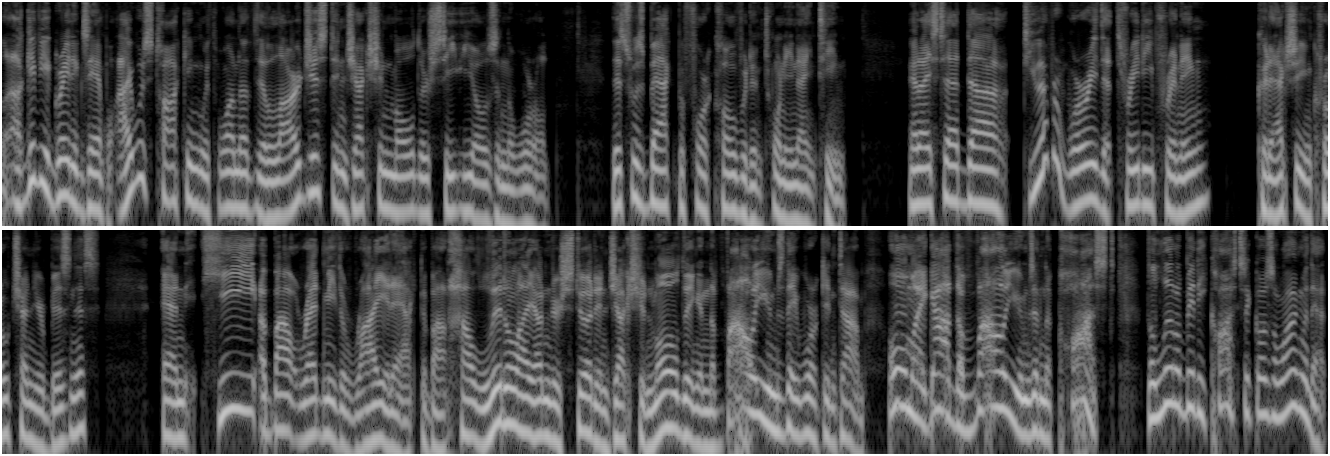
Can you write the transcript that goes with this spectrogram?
I'll give you a great example. I was talking with one of the largest injection molder CEOs in the world. This was back before COVID in 2019. And I said, uh, Do you ever worry that 3D printing could actually encroach on your business? And he about read me the riot act about how little I understood injection molding and the volumes they work in, Tom. Oh my God, the volumes and the cost, the little bitty cost that goes along with that.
